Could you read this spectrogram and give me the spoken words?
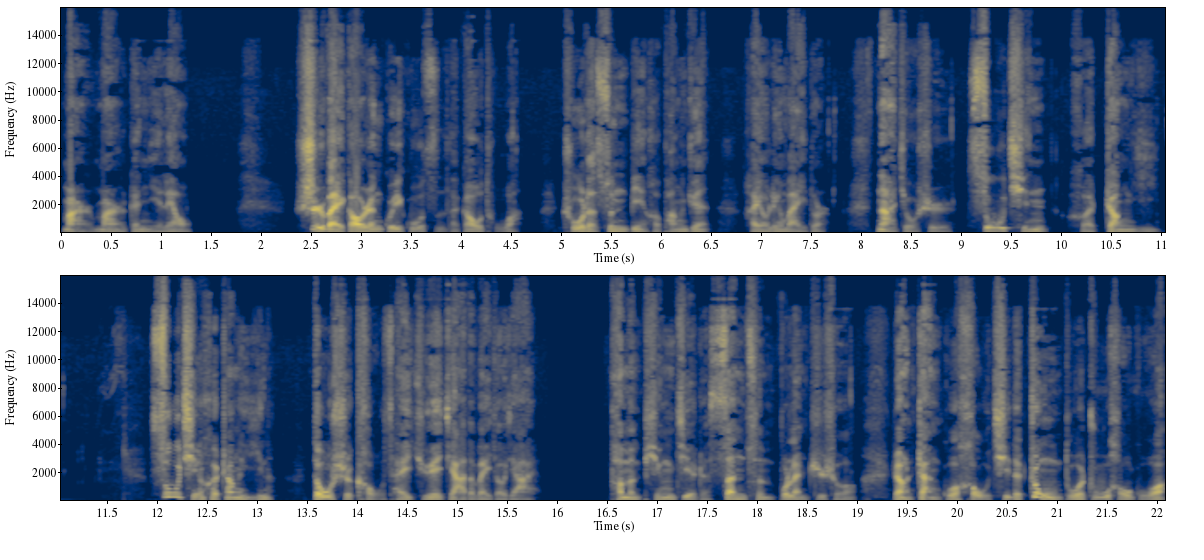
慢慢跟你聊。世外高人鬼谷子的高徒啊，除了孙膑和庞涓，还有另外一对那就是苏秦和张仪。苏秦和张仪呢？都是口才绝佳的外交家呀，他们凭借着三寸不烂之舌，让战国后期的众多诸侯国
